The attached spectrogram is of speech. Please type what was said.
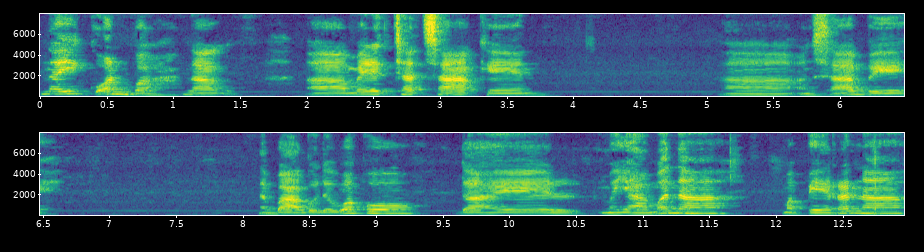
Naikuan ba, nag, ah, may nag-chat sa akin, ah, ang sabi, nabago daw ako dahil mayaman na, mapera na,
